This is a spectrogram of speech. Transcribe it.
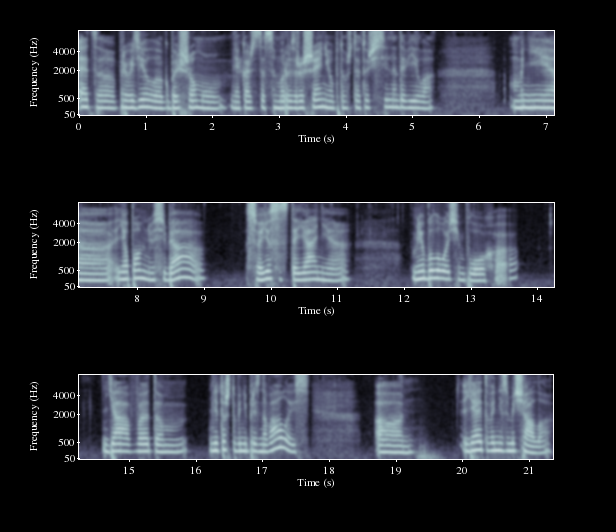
это приводило к большому, мне кажется, саморазрушению, потому что это очень сильно давило — мне, я помню себя, свое состояние. Мне было очень плохо. Я в этом не то чтобы не признавалась, а, я этого не замечала.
